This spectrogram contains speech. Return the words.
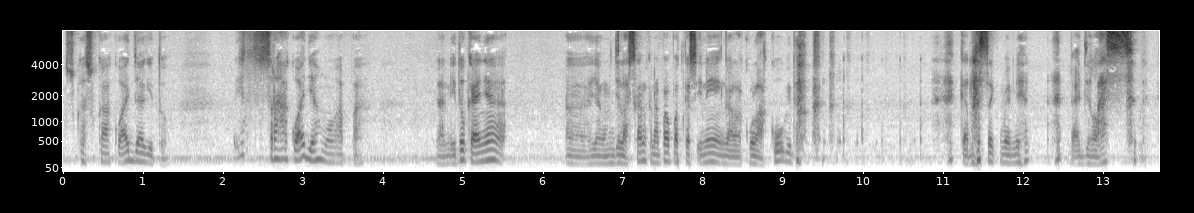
Suka-suka aku aja gitu. Itu serah aku aja mau apa. Dan itu kayaknya uh, yang menjelaskan kenapa podcast ini nggak laku-laku gitu. Karena segmennya nggak jelas.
